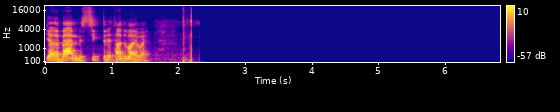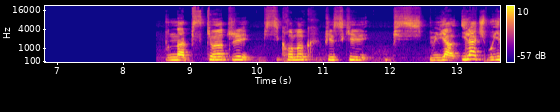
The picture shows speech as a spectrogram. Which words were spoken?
ya da beğenme siktir et. Hadi bay bay. Bunlar psikiyatri, psikolog, psiki, pis, ya ilaç bu ilaç.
